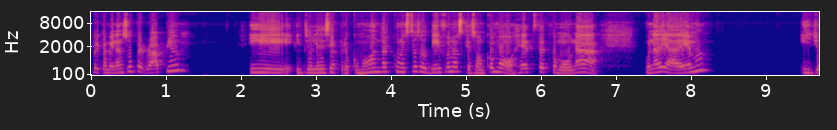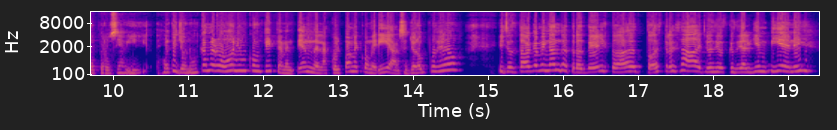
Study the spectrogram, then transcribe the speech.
porque caminan súper rápido, Y, y, yo le decía, pero ¿cómo va a andar con estos audífonos que son como headset, como una, una diadema? Y yo, pero si había gente, yo nunca me robó ni un confite, ¿me entienden? La culpa me comería, o sea, yo no puedo. Y yo estaba caminando detrás de él, toda, toda estresada. Yo decía, es que si alguien viene,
